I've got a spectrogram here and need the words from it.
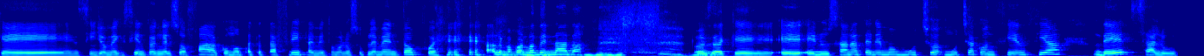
que si yo me siento en el sofá como patata frita y me tomo los suplementos, pues a lo mejor no hacen nada. o sea que eh, en Usana tenemos mucho, mucha conciencia de salud.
